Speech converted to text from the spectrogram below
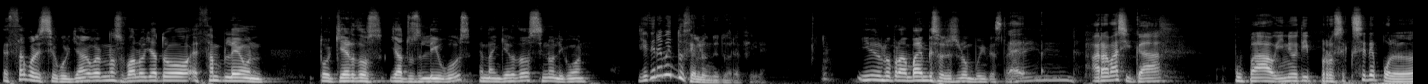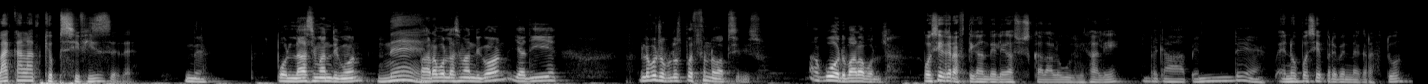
Δεν θα μπορείς σιγουριά, εγώ να σου βάλω για το δεν θα πλέον το κέρδος για τους λίγους, ένα κέρδος συνολικό. Γιατί να μην το θέλουν τώρα φίλε; Είναι το πράγμα πάει πίσω σε που είπες. Ε, τώρα. Είναι- Άρα βασικά που πάω είναι ότι προσέξτε πολλά καλά ποιο ψηφίζετε. Ναι. Πολλά σημαντικό, Ναι. πάρα πολλά σημαντικό, γιατί βλέπω και πολλούς που θέλουν να πάω ψηφίσω. Ακούω το πάρα πολλά. Πόσοι γραφτήκαν τελικά στους καταλόγους Μιχάλη, 15, ενώ πόσοι έπρεπε να γραφτούν;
